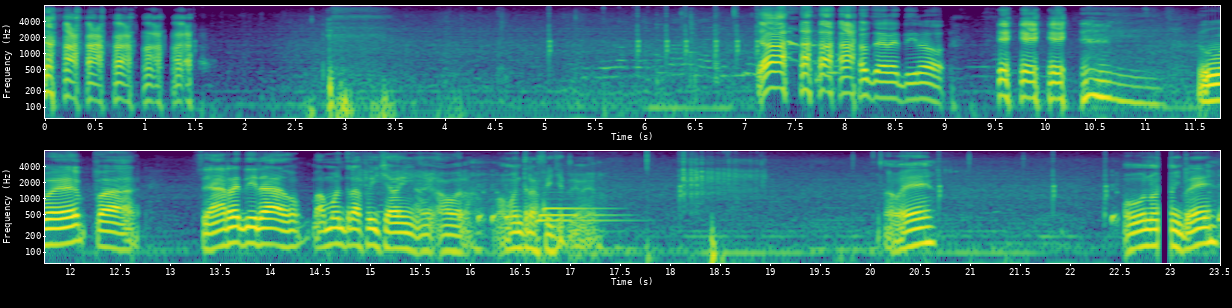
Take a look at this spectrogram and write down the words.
Se retiró. Uepa. Se han retirado. Vamos a entrar ficha ven, ahora. Vamos a entrar ficha primero. A ver. Uno y tres.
